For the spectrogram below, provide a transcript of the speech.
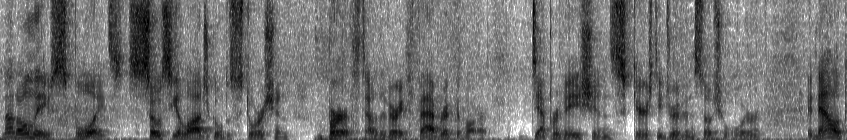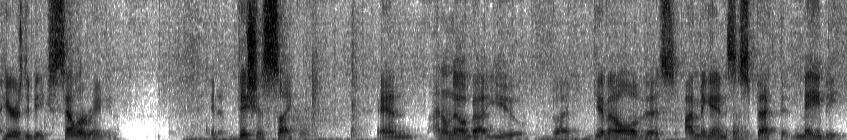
not only exploits sociological distortion birthed out of the very fabric of our deprivation, scarcity driven social order, it now appears to be accelerating in a vicious cycle. And I don't know about you, but given all of this, I'm beginning to suspect that maybe,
